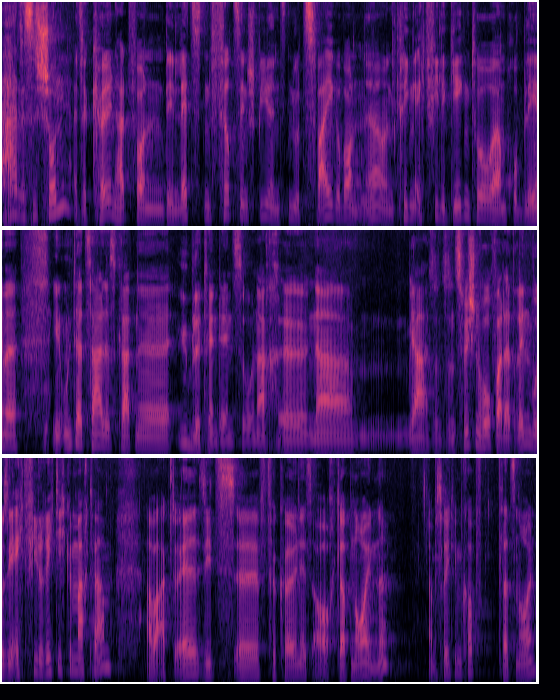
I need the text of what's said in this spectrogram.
Ja, das ist schon. Also Köln hat von den letzten 14 Spielen nur zwei gewonnen ja, und kriegen echt viele Gegentore, haben Probleme. In Unterzahl ist gerade eine üble Tendenz. So nach äh, einer, ja, so, so ein Zwischenhoch war da drin, wo sie echt viel richtig gemacht haben. Aber aktuell sieht es äh, für Köln jetzt auch, ich glaube, neun, ne? Habe ich es richtig im Kopf? Platz neun?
